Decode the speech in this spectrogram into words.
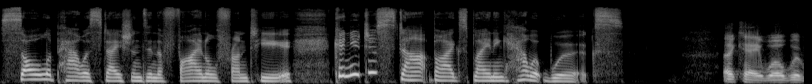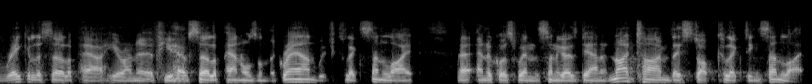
solar power stations in the final frontier. Can you just start by explaining how it works? Okay, well, with regular solar power here on Earth, you have solar panels on the ground which collect sunlight. Uh, and of course, when the sun goes down at night time, they stop collecting sunlight.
